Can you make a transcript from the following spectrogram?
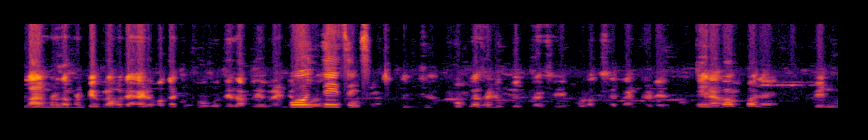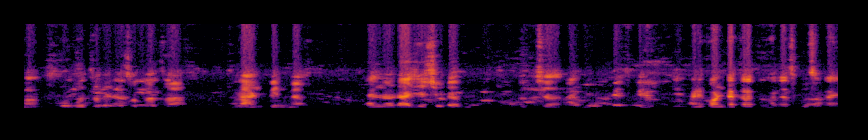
लहानपणात आपण पेपरामध्ये ऍड बघायचो खोको तेच आपले ब्रँड हो तेच आहे सर. खोकल्यासाठी उपयुक्त असे प्रोडक्ट्स आहेत त्यांकडे पेन बाम पण आहे. पेन त्याचा स्वतःचा ब्रँड पेन मॅम आणि डायजेस्टिव्ह टॅबलेट अच्छा. आणि कॉन्टॅक्ट करायचं झाल्यास कसं काय?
